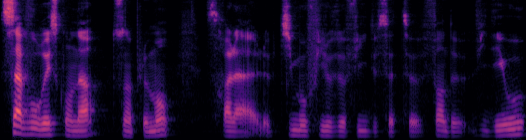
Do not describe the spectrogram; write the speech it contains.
savourer ce qu'on a, tout simplement. Ce sera le petit mot philosophique de cette fin de vidéo.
